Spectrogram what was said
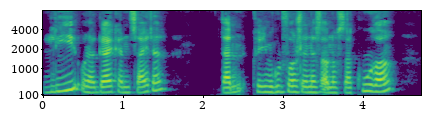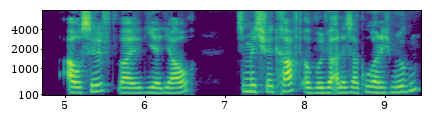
Lee oder Guy keine Zeit hat, dann könnte ich mir gut vorstellen, dass auch noch Sakura aushilft, weil die hat ja auch ziemlich viel Kraft, obwohl wir alle Sakura nicht mögen,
